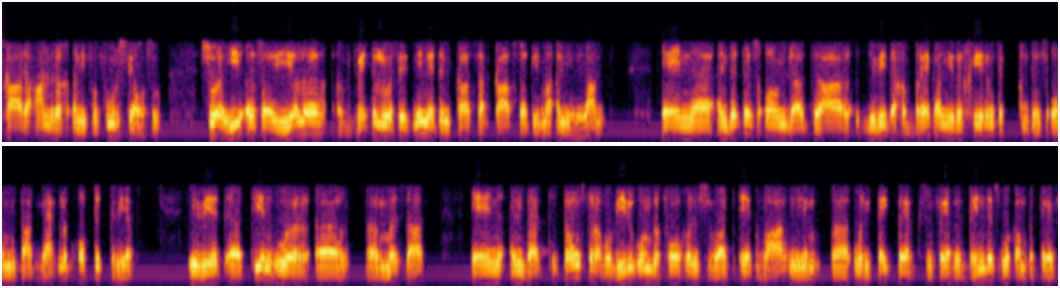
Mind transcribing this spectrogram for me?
skade aanrig aan die vervoerstelsel. So hier is 'n hele wetteloosheid nie net in Kaapstad Kaapstad maar in die land. En uh, en dit is omdat daar jy weet 'n gebrek aan die regering se kant is om daadwerklik op te tree. Jy weet uh, teenoor uh, uh, misdaad en en dat tongstraf op hierdie oomblik volgens wat ek waarneem uh, oor die tydperk sover dit bendes ook aan betref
